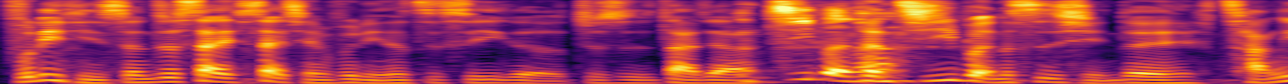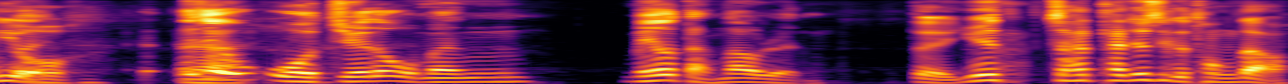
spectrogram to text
浮力挺身，这赛赛前浮力挺身，这是一个就是大家很基本啊。很基本的事情，对，常有。而且我觉得我们没有挡到人，对，因为它它就是一个通道，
